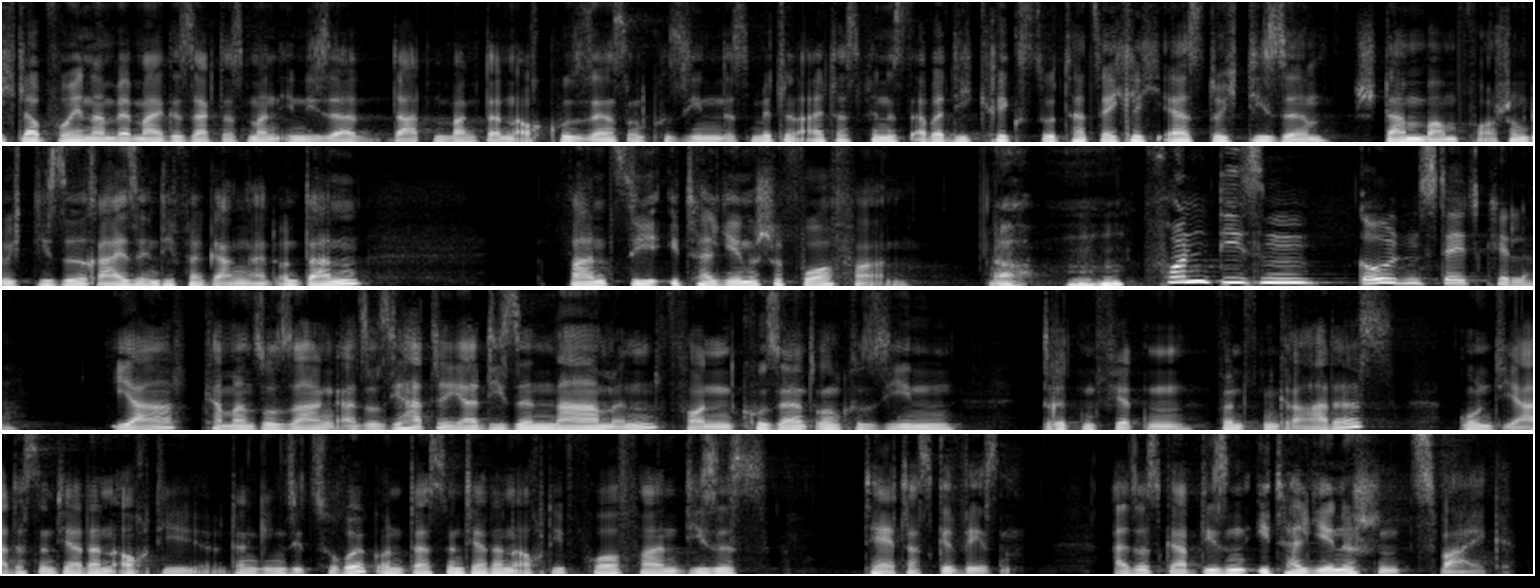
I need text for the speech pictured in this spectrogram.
Ich glaube, vorhin haben wir mal gesagt, dass man in dieser Datenbank dann auch Cousins und Cousinen des Mittelalters findest, aber die kriegst du tatsächlich erst durch diese Stammbaumforschung, durch diese Reise in die Vergangenheit. Und dann fand sie italienische Vorfahren. Ja. Mhm. Von diesem Golden State Killer. Ja, kann man so sagen. Also sie hatte ja diese Namen von Cousins und Cousinen dritten, vierten, fünften Grades. Und ja, das sind ja dann auch die, dann ging sie zurück und das sind ja dann auch die Vorfahren dieses Täters gewesen. Also es gab diesen italienischen Zweig.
